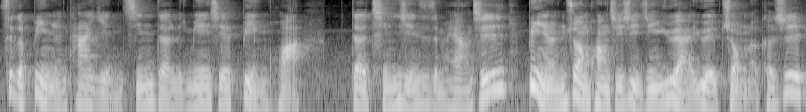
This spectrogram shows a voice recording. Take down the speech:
这个病人他眼睛的里面一些变化的情形是怎么样。其实病人状况其实已经越来越重了，可是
